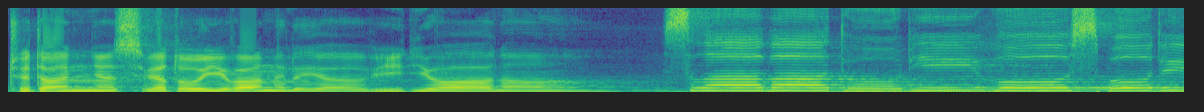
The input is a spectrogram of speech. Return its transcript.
Читання Святої Євангелія від Йоанна. Слава Тобі, Господи.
